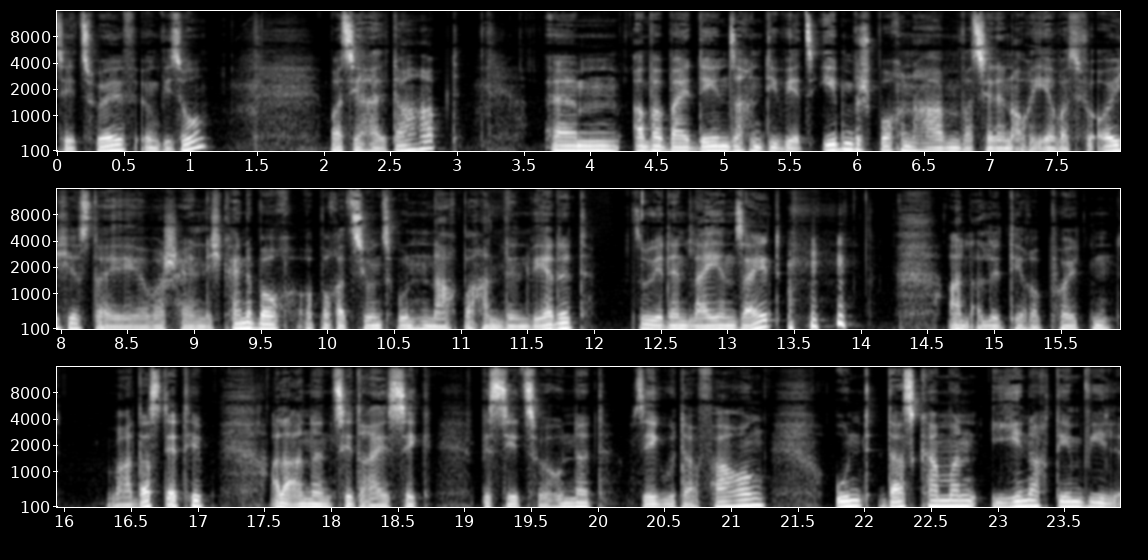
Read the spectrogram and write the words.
C12, irgendwie so, was ihr halt da habt. Ähm, aber bei den Sachen, die wir jetzt eben besprochen haben, was ja dann auch eher was für euch ist, da ihr ja wahrscheinlich keine Bauchoperationswunden nachbehandeln werdet, so ihr denn Laien seid, an alle Therapeuten war das der Tipp. Alle anderen C30 bis C200, sehr gute Erfahrung. Und das kann man je nachdem, wie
